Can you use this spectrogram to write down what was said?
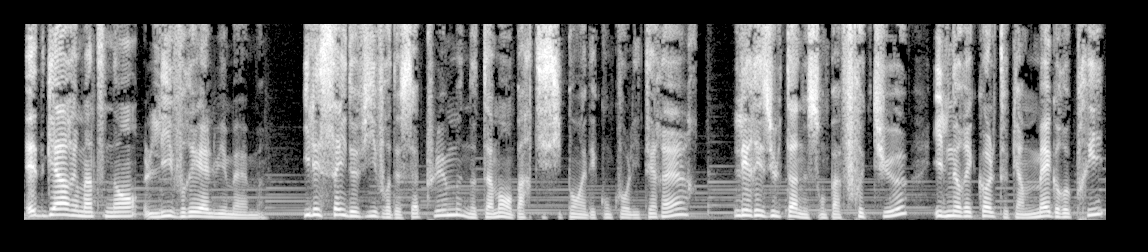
Edgar est maintenant livré à lui-même. Il essaye de vivre de sa plume, notamment en participant à des concours littéraires. Les résultats ne sont pas fructueux, il ne récolte qu'un maigre prix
